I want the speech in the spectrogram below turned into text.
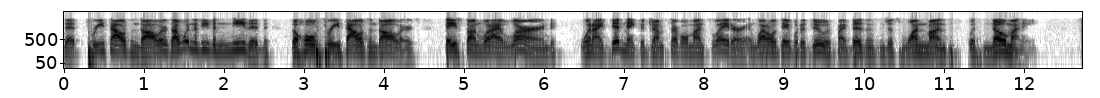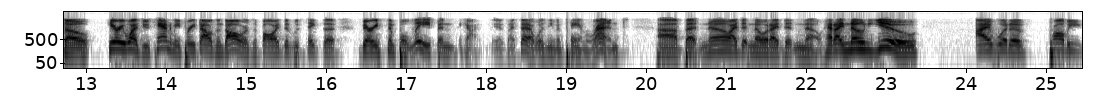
that three thousand dollars. I wouldn't have even needed the whole three thousand dollars based on what I learned when I did make the jump several months later and what I was able to do with my business in just one month with no money. So here he was. He was handing me three thousand dollars if all I did was take the very simple leap. And as I said, I wasn't even paying rent. Uh, but no, I didn't know what I didn't know. Had I known you, I would have probably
